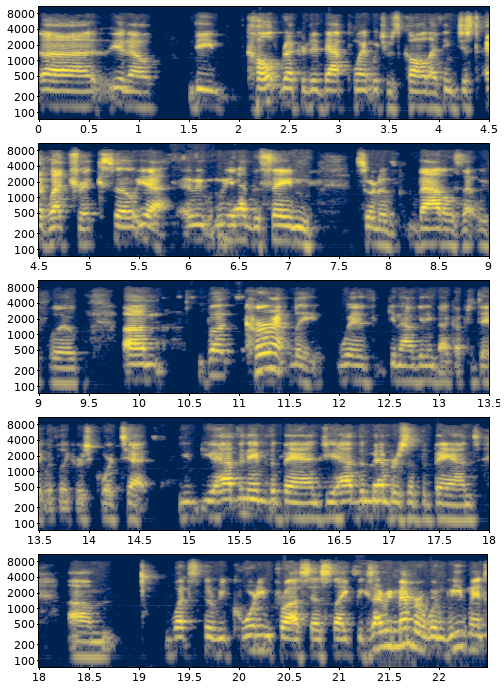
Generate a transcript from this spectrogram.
uh, you know, the cult record at that point, which was called, I think, just Electric. So, yeah, we, we had the same sort of battles that we flew. Um, but currently, with you know, getting back up to date with Lickerish Quartet, you, you have the name of the band, you have the members of the band. Um, what's the recording process like? Because I remember when we went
